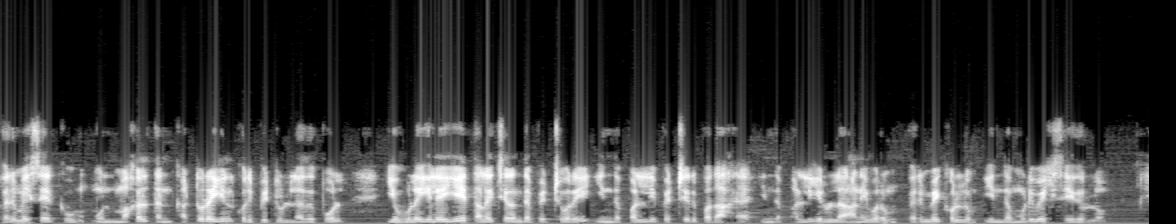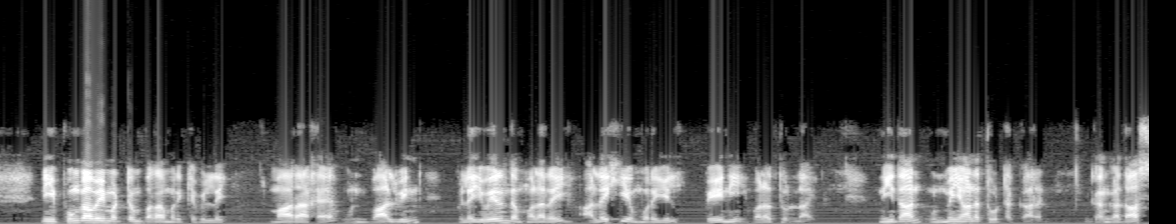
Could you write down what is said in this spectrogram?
பெருமை சேர்க்கவும் உன் மகள் தன் கட்டுரையில் குறிப்பிட்டுள்ளது போல் இவ்வுலகிலேயே தலைச்சிறந்த பெற்றோரை இந்த பள்ளி பெற்றிருப்பதாக இந்த பள்ளியில் உள்ள அனைவரும் பெருமை கொள்ளும் இந்த முடிவை செய்துள்ளோம். நீ பூங்காவை மட்டும் பராமரிக்கவில்லை. மாறாக உன் வாழ்வின் விலையுயர்ந்த மலரை அழகிய முறையில் பேணி வளர்த்துள்ளாய். நீதான் உண்மையான தோட்டக்காரன். கங்காதாஸ்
